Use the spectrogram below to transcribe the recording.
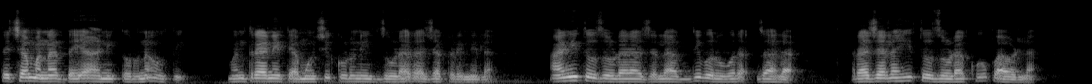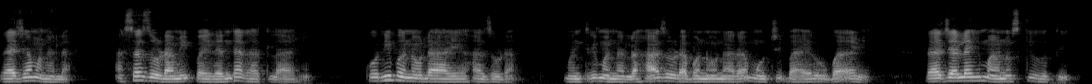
त्याच्या मनात दया आणि करुणा होती. मंत्र्याने त्या मोचीकडून एक जोडा राजाकडे नेला आणि तो जोडा राजाला अगदी बरोबर झाला. राजालाही तो जोडा खूप आवडला. राजा म्हणाला असा जोडा मी पहिल्यांदा घातला आहे. कोणी बनवला आहे हा जोडा? मंत्री म्हणाला हा जोडा बनवणारा मोची बाहेर उभा आहे. राजालाही माणुसकी होती.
